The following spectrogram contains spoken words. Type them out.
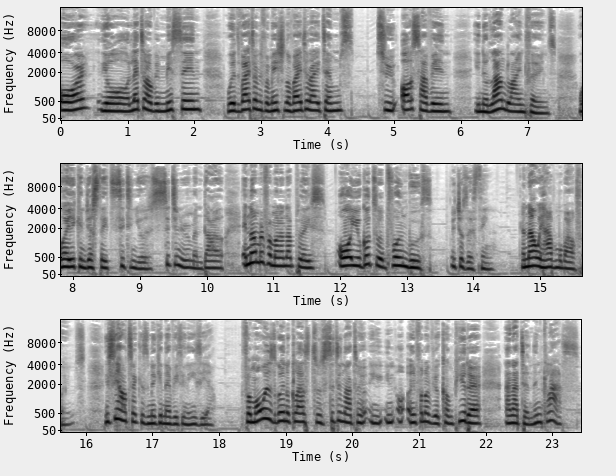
or your letter will be missing with vital information or vital items. To us having, you know, landline phones where you can just sit in your sitting room and dial a number from another place, or you go to a phone booth, which was a thing. And now we have mobile phones. You see how tech is making everything easier. From always going to class to sitting at uh, in, in, uh, in front of your computer and attending class.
